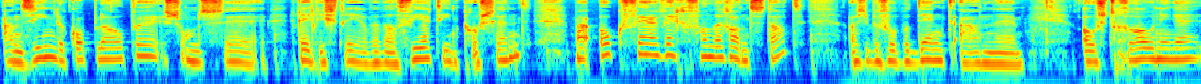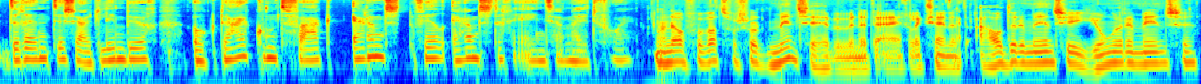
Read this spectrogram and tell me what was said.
aanzienlijk oplopen. Soms registreren we wel 14 procent. Maar ook ver weg van de Randstad. Als je bijvoorbeeld denkt aan Oost-Groningen, Drenthe, Zuid-Limburg... ook daar komt vaak ernst, veel ernstige eenzaamheid voor. En over wat voor soort mensen hebben we het eigenlijk? Zijn het oudere mensen, jongere mensen?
